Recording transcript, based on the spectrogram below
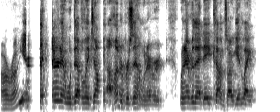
All right. Yeah, the internet will definitely tell me 100% whenever whenever that date comes. I'll get like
